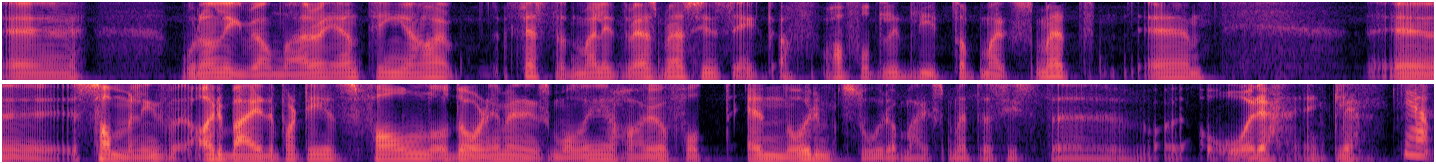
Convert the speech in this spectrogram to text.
Eh, hvordan ligger vi an der? Og en ting jeg har festet meg litt ved, som jeg syns har fått litt lite oppmerksomhet. Eh, eh, sammenlignet Arbeiderpartiets fall og dårlige meningsmålinger har jo fått enormt stor oppmerksomhet det siste året, egentlig. Ja.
